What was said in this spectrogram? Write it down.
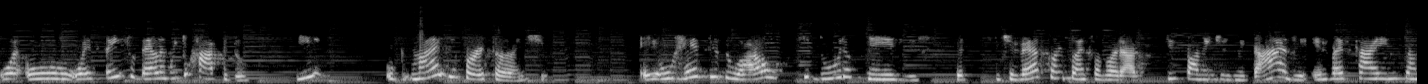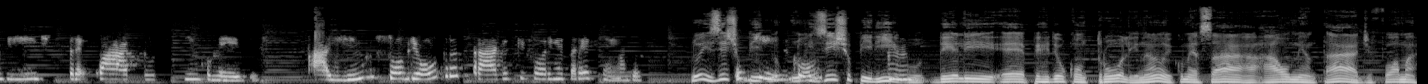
o, o, o efeito dela é muito rápido. E o mais importante, é um residual que dura meses. Se tiver as condições favoráveis, principalmente de umidade, ele vai ficar aí no seu ambiente 4, 5 meses, agindo sobre outras pragas que forem aparecendo. Não existe o, o não existe o perigo hum. dele é, perder o controle, não, e começar a, a aumentar de forma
